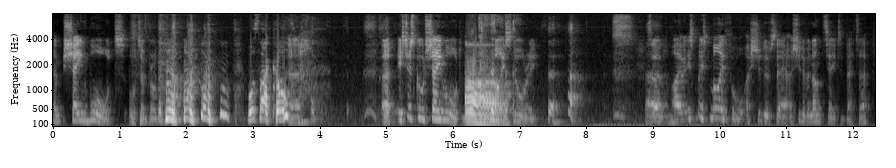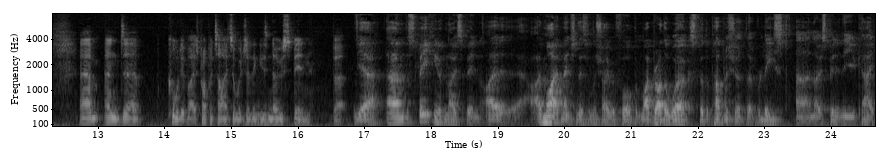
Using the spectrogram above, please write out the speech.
Um, Shane Ward's autobiography. What's that called? Uh, it's just called Shane Ward. Ah. My story. so I, it's, it's my fault. I should have said I should have enunciated better, um, and uh, called it by its proper title, which I think is No Spin. But Yeah. Um, speaking of no spin, I I might have mentioned this on the show before, but my brother works for the publisher that released uh, No Spin in the UK.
